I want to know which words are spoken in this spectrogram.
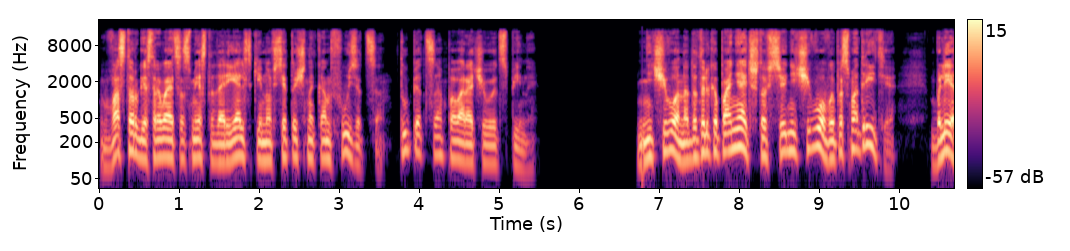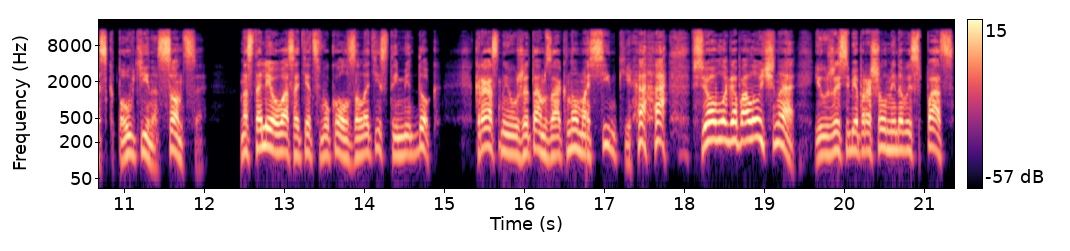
В восторге срывается с места Дарьяльский, но все точно конфузятся, тупятся, поворачивают спины. Ничего, надо только понять, что все ничего. Вы посмотрите, блеск, паутина, солнце. На столе у вас отец в укол золотистый медок. Красные уже там за окном осинки. Ха-ха! Все благополучно! И уже себе прошел медовый спас.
